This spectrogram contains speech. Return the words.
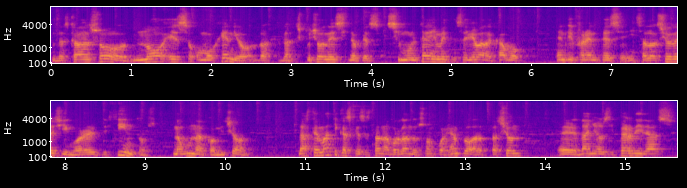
de descanso, no es homogéneo las, las, discusiones, sino que simultáneamente se llevan a cabo en diferentes instalaciones y en horarios distintos, no una comisión. Las temáticas que se están abordando son, por ejemplo, adaptación eh, daños y pérdidas,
